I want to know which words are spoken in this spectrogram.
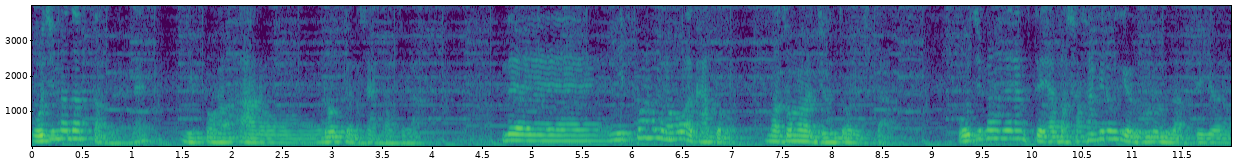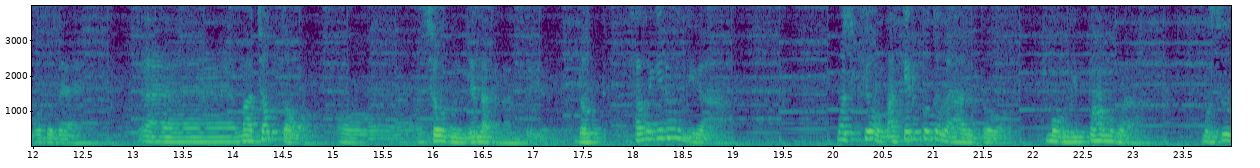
小島だったんだよね。日本あのロッテの先発が。で日本ハムの方は加藤。まあ、そのまま順当に来た。小島じゃなくてやっぱ佐々木朗希が来るんだっていうようなことで、えー、まあ、ちょっと勝負に出たかなというロッテ。佐々木朗希がもし今日負けることがあるともう日本ハムがもうす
